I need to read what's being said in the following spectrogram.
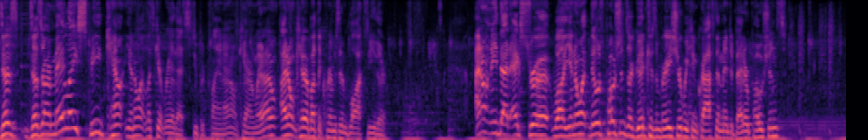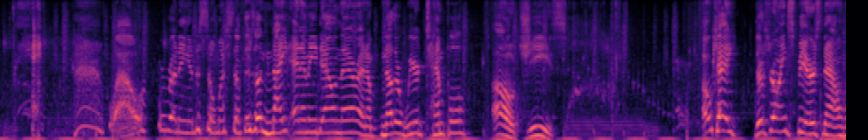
does does our melee speed count? You know what? Let's get rid of that stupid plan. I don't care. I don't, I don't care about the crimson blocks either. I don't need that extra. Well, you know what? Those potions are good because I'm pretty sure we can craft them into better potions. Wow, we're running into so much stuff. There's a night enemy down there and another weird temple. Oh, jeez. Okay, they're throwing spears now.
